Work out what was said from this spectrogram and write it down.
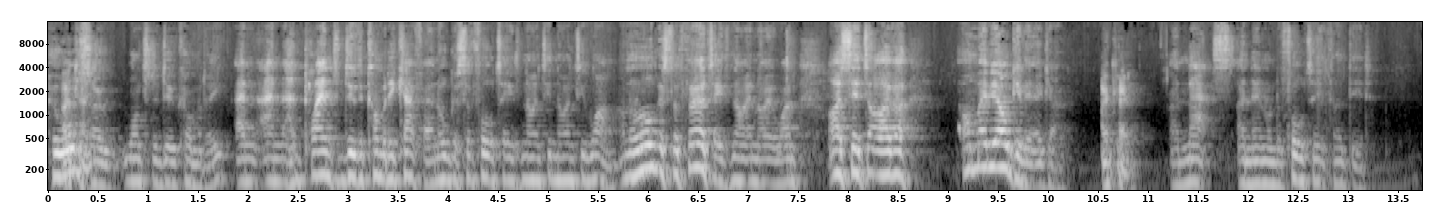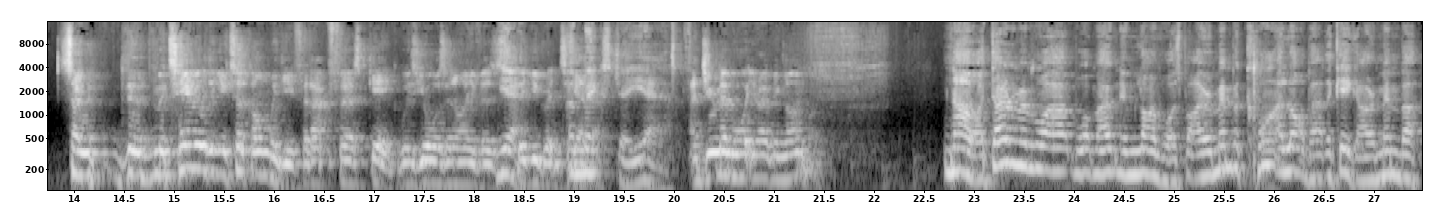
who Okay. also wanted to do comedy and, and had planned to do the Comedy Cafe on August the 14th, 1991. And on August the 13th, 1991, I said to Ivor, oh, maybe I'll give it a go. Okay. And that's, and then on the 14th, I did. So the material that you took on with you for that first gig was yours and Ivor's yeah, that you'd written together. A mixture, yeah. And do you remember what your opening line was? No, I don't remember what what my opening line was, but I remember quite a lot about the gig. I remember,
